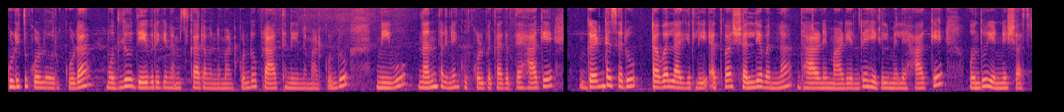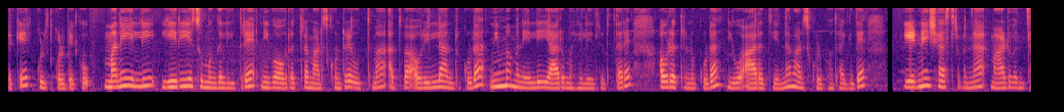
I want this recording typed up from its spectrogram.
ಕುಳಿತುಕೊಳ್ಳೋರು ಕೂಡ ಮೊದಲು ದೇವರಿಗೆ ನಮಸ್ಕಾರವನ್ನು ಮಾಡಿಕೊಂಡು ಪ್ರಾರ್ಥನೆಯನ್ನು ಮಾಡಿಕೊಂಡು ನೀವು ನಂತರನೇ ಕೂತ್ಕೊಳ್ಬೇಕಾಗತ್ತೆ. ಹಾಗೆ ಗಂಡಸರು ಟವಲ್ ಆಗಿರಲಿ ಅಥವಾ ಶಲ್ಯವನ್ನು ಧಾರಣೆ ಮಾಡಿ ಅಂದರೆ ಹೆಗಲ ಮೇಲೆ ಹಾಕಿ ಒಂದು ಎಣ್ಣೆ ಶಾಸ್ತ್ರಕ್ಕೆ ಕುಳಿತುಕೊಳ್ಬೇಕು. ಮನೆಯಲ್ಲಿ ಹಿರಿಯ ಸುಮಂಗಲಿ ಇದ್ದರೆ ನೀವು ಅವ್ರ ಹತ್ರ ಮಾಡಿಸ್ಕೊಂಡ್ರೆ ಉತ್ತಮ. ಅಥವಾ ಅವರಿಲ್ಲ ಅಂದರೂ ಕೂಡ ನಿಮ್ಮ ಮನೆಯಲ್ಲಿ ಯಾರು ಮಹಿಳೆಯರಿರ್ತಾರೆ ಅವ್ರ ಹತ್ರನೂ ಕೂಡ ನೀವು ಆರತಿಯನ್ನು ಮಾಡಿಸ್ಕೊಳ್ಬಹುದಾಗಿದೆ. ಎಣ್ಣೆ ಶಾಸ್ತ್ರವನ್ನು ಮಾಡುವಂಥ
